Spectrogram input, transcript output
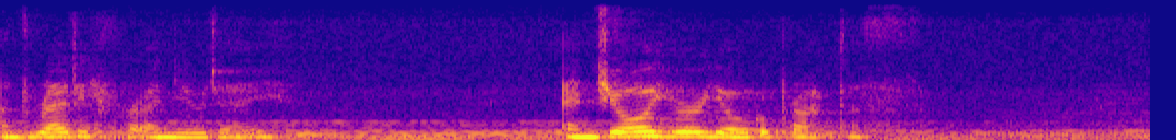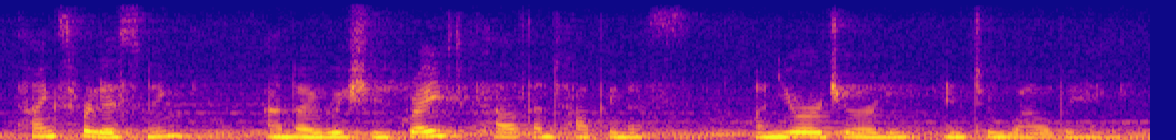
and ready for a new day. Enjoy your yoga practice. Thanks for listening, and I wish you great health and happiness on your journey into well being.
